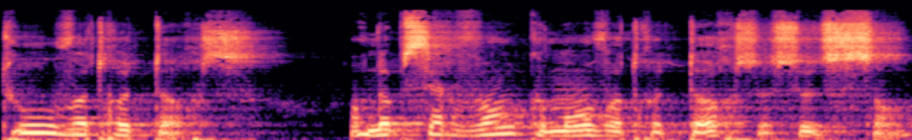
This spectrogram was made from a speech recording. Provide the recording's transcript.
tout votre torse, en observant comment votre torse se sent.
